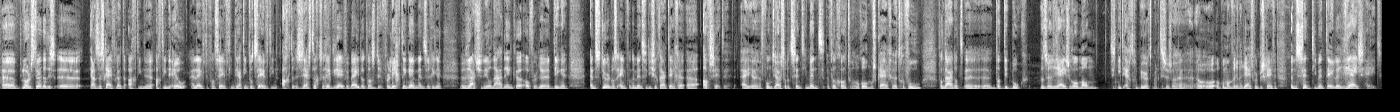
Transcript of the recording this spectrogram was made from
Eh, Lawrence Stern, dat is, eh, ja, is een schrijver uit de 18e, 18e eeuw. Hij leefde van 1713 tot 1768, zeg ik even bij. Dat was de verlichting. Hè. Mensen gingen rationeel nadenken over eh, dingen. En Stern was een van de mensen die zich daartegen eh afzetten. Hij eh, vond juist dat het sentiment een veel grotere rol moest krijgen. Het gevoel. Vandaar dat, eh, eh, dat dit boek, dat is een reisroman... Het is niet echt gebeurd, maar het is dus een, roman waarin een reis wordt beschreven. Een sentimentele reis heet.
